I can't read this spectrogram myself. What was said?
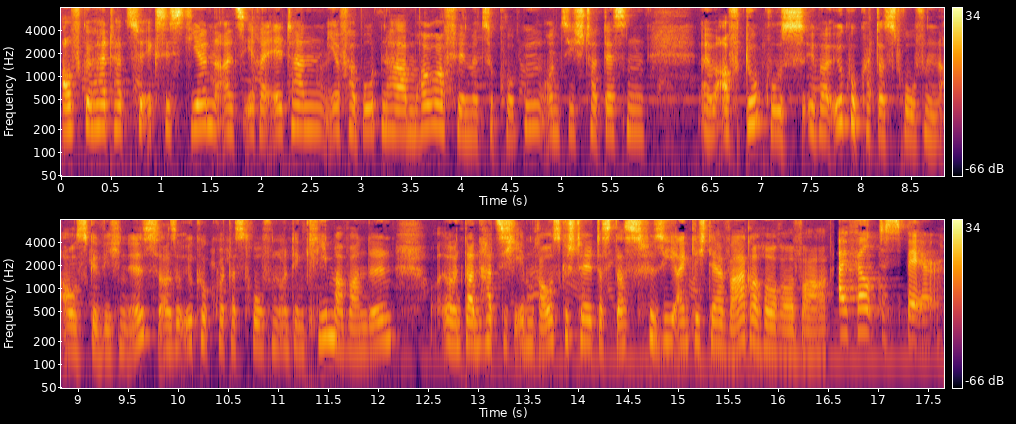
aufgehört hat zu existieren, als ihre Eltern ihr verboten haben, Horrorfilme zu gucken und sie stattdessen äh, auf Dokus über Ökokatastrophen ausgewichen ist, also Ökokatastrophen und den Klimawandel. Und dann hat sich eben herausgestellt, dass das für sie eigentlich der wahre Horror war. I felt despair,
